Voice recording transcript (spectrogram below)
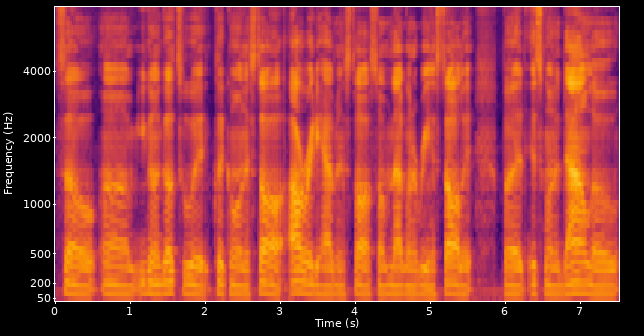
so um, you're going to go to it click on install. I already have it installed so I'm not going to reinstall it but it's going to download.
